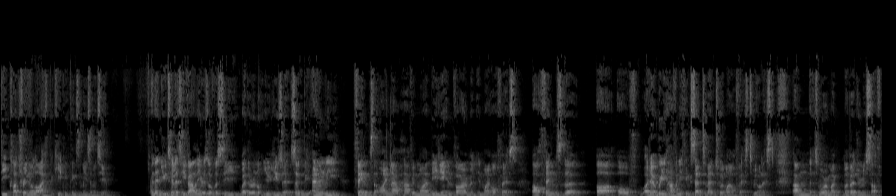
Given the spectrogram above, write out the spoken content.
decluttering your life, but keeping things that mean something to you. And then utility value is obviously whether or not you use it. So the only things that I now have in my immediate environment in my office are things that are of, I don't really have anything sentimental in my office, to be honest. Um, that's more in my, my bedroom and stuff.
